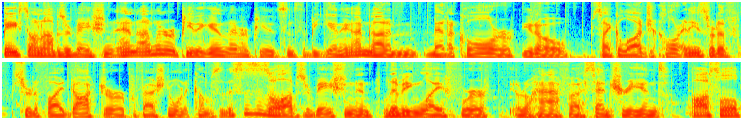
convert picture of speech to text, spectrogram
based on observation. And I'm going to repeat again, I've repeated since the beginning. I'm not a medical or, you know, psychological or any sort of certified doctor or professional when it comes to this. This is all observation and living life for, you know, half a century and also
